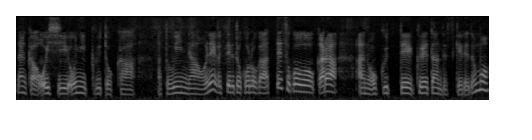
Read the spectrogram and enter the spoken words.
なんか美味しいお肉とかあとウインナーをね売ってるところがあってそこからあの送ってくれたんですけれども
